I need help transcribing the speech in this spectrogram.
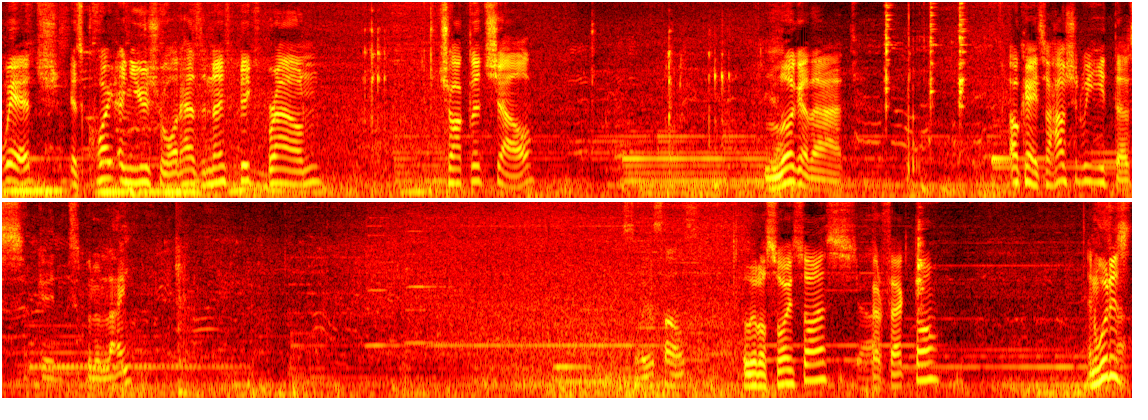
which is quite unusual. It has a nice big brown chocolate shell. Look at that. Okay, so how should we eat this? Okay, let's put a line. Soy sauce. A little soy sauce? Yeah. Perfecto. And what is...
